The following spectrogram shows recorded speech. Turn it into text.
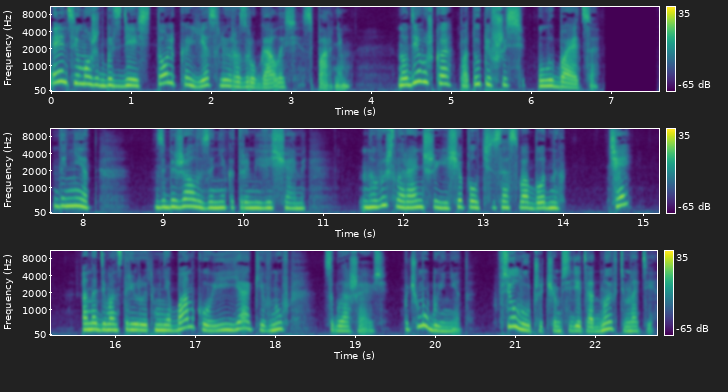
Энси может быть здесь только если разругалась с парнем». Но девушка, потупившись, улыбается. «Да нет, забежала за некоторыми вещами, но вышла раньше, еще полчаса свободных. Чай?» Она демонстрирует мне банку, и я, кивнув, соглашаюсь. Почему бы и нет? Все лучше, чем сидеть одной в темноте.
